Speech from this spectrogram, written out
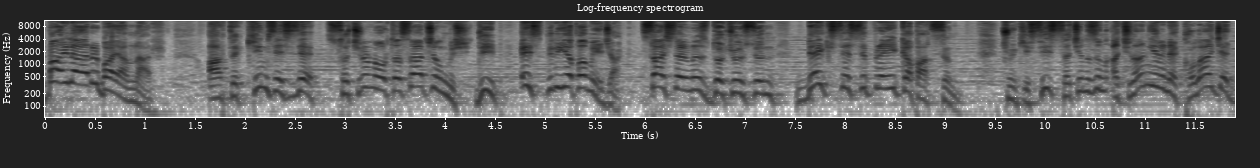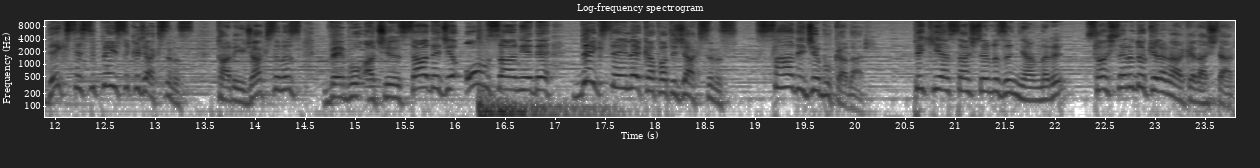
baylar bayanlar Artık kimse size saçının ortası açılmış deyip espri yapamayacak. Saçlarınız dökülsün, Dexe spreyi kapatsın. Çünkü siz saçınızın açılan yerine kolayca Dexe spreyi sıkacaksınız. Tarayacaksınız ve bu açığı sadece 10 saniyede Dexe ile kapatacaksınız. Sadece bu kadar. Peki ya saçlarınızın yanları? Saçları dökülen arkadaşlar.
